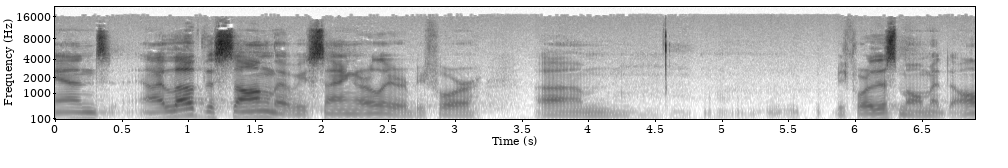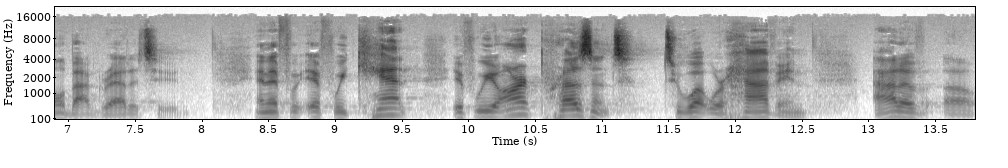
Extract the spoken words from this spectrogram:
And I love the song that we sang earlier before, um, before this moment, all about gratitude. And if we, if we can't, if we aren't present to what we're having, out of a,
